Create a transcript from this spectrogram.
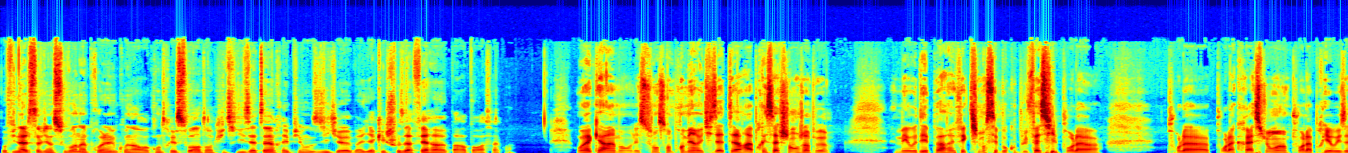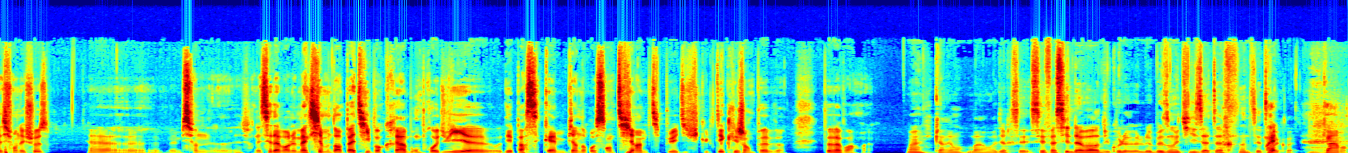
Au final, ça vient souvent d'un problème qu'on a rencontré soit en tant qu'utilisateur, et puis on se dit qu'il bah, y a quelque chose à faire par rapport à ça. Quoi. Ouais, carrément. On est souvent son premier utilisateur. Après, ça change un peu. Mais au départ, effectivement, c'est beaucoup plus facile pour la, pour la, pour la création, hein, pour la priorisation des choses. Euh, même si on, essaie d'avoir le maximum d'empathie pour créer un bon produit, euh, au départ, c'est quand même bien de ressentir un petit peu les difficultés que les gens peuvent, peuvent avoir. Ouais, carrément. Bah, on va dire que c'est facile d'avoir du coup le, besoin utilisateur c'est toi, quoi. Carrément.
